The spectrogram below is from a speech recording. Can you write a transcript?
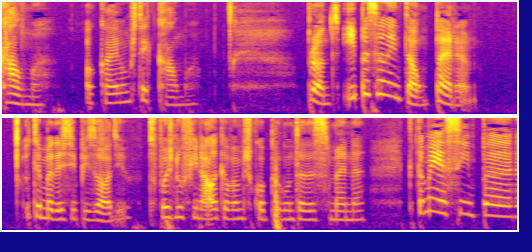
calma, ok? Vamos ter calma. Pronto, e passando então para o tema deste episódio. Depois, no final, acabamos com a pergunta da semana, que também é assim para,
